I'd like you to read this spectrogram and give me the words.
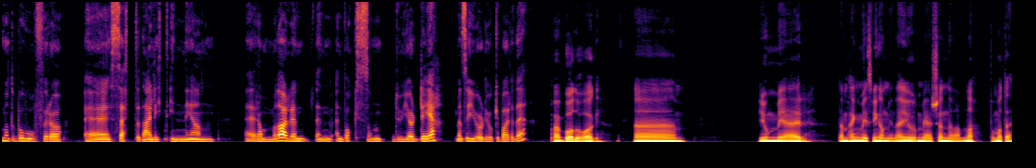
måte, behov for å eh, sette deg litt inn i en ramme, da, eller en, en, en, boks som du gjør det, men så gjør du jo ikke bare det? Både òg. Uh, jo mer de henger med i svingene mine, jo mer skjønner de, da, på en måte.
